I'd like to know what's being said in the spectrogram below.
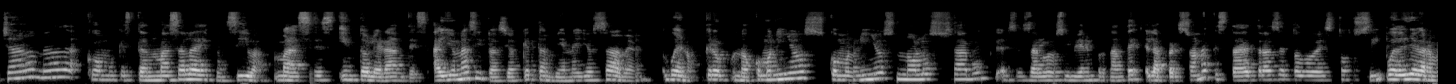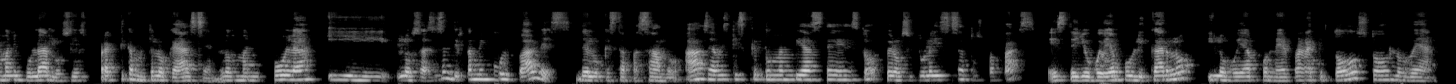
ya nada. Como que están más a la defensiva, más es, intolerantes. Hay una situación que también ellos saben. Bueno, creo, no, como niños, como niños no lo saben, eso es algo sí bien importante la persona que está detrás de todo esto sí puede llegar a manipularlos y es prácticamente lo que hacen. Los manipula y los hace sentir también culpables de lo que está pasando. Ah, sabes que es que tú me enviaste esto, pero si tú le dices a tus papás, este, yo voy a publicarlo y lo voy a poner para que todos, todos lo vean.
